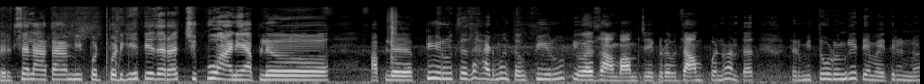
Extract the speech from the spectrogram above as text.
तर चला आता मी पटपट घेते जरा चिकू आणि आपलं आपलं पेरूचं झाड म्हणतो पेरू किंवा जांबा. आमच्या इकडं जांब पण म्हणतात. तर मी तोडून घेते मैत्रिणीनं.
